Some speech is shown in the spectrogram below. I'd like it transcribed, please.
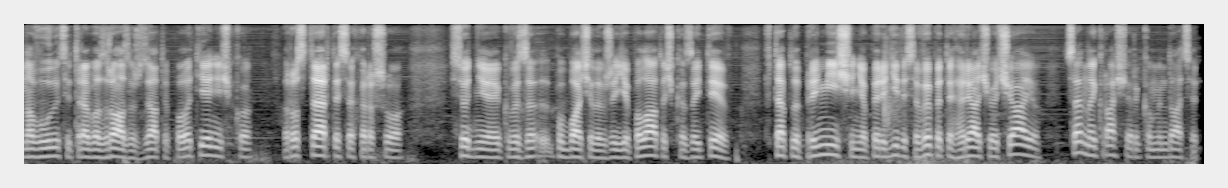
на вулиці, треба зразу ж взяти полотенечко, розтертися хорошо. Сьогодні, як ви побачили, вже є палаточка, зайти в- в тепле приміщення, передітися, випити гарячого чаю. Це найкраща рекомендація.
